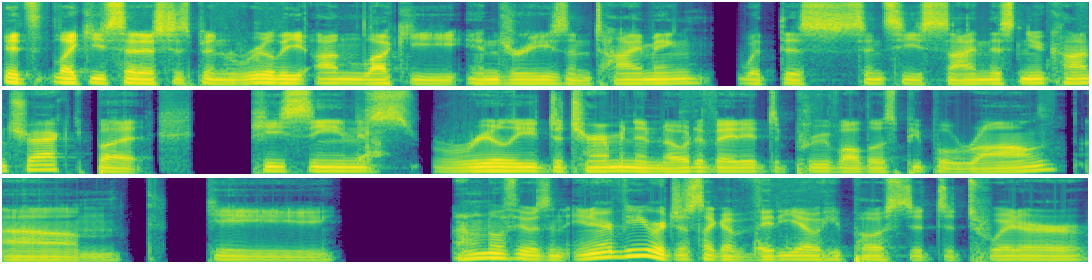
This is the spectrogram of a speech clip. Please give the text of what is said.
it's like you said, it's just been really unlucky injuries and timing with this since he signed this new contract, but he seems really determined and motivated to prove all those people wrong. Um, he I don't know if it was an interview or just like a video he posted to Twitter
